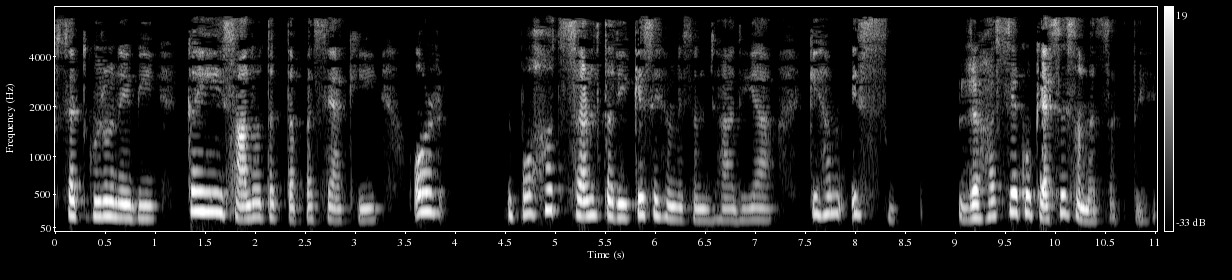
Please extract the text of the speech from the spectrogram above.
सतगुरु ने भी कई सालों तक तपस्या की और बहुत सरल तरीके से हमें समझा दिया कि हम इस रहस्य को कैसे समझ सकते हैं।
